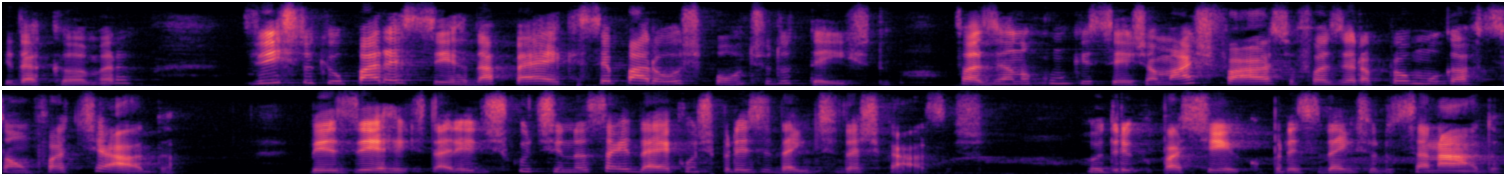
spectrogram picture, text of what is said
e da Câmara, visto que o parecer da PEC separou os pontos do texto, fazendo com que seja mais fácil fazer a promulgação fatiada. Bezerra estaria discutindo essa ideia com os presidentes das casas. Rodrigo Pacheco, presidente do Senado,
